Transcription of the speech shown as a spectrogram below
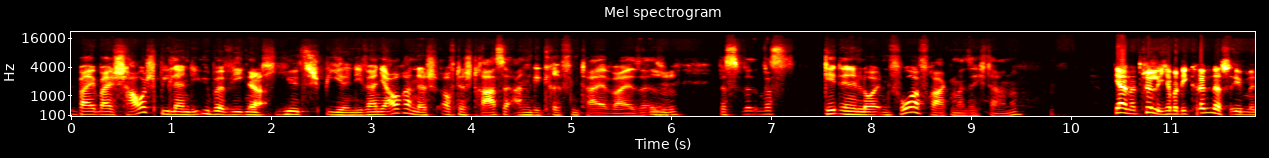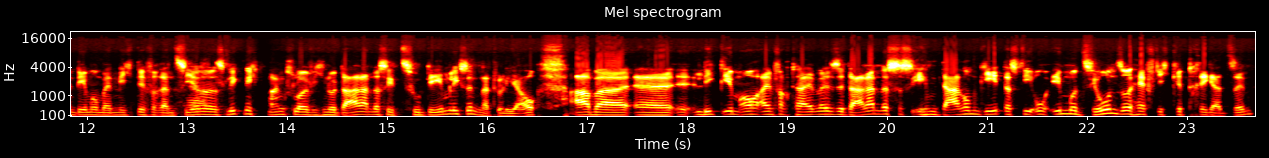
bei, bei Schauspielern, die überwiegend ja. Heels spielen, die werden ja auch an der, auf der Straße angegriffen teilweise. Also, mhm. was, was geht in den Leuten vor, fragt man sich da, ne? Ja, natürlich, aber die können das eben in dem Moment nicht differenzieren. Ja. Und es liegt nicht zwangsläufig nur daran, dass sie zu dämlich sind, natürlich auch, aber äh, liegt eben auch einfach teilweise daran, dass es eben darum geht, dass die Emotionen so heftig getriggert sind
